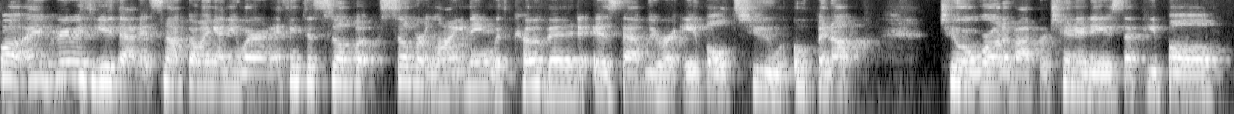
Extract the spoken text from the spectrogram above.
Well, I agree with you that it's not going anywhere, and I think the silver silver lining with COVID is that we were able to open up to a world of opportunities that people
